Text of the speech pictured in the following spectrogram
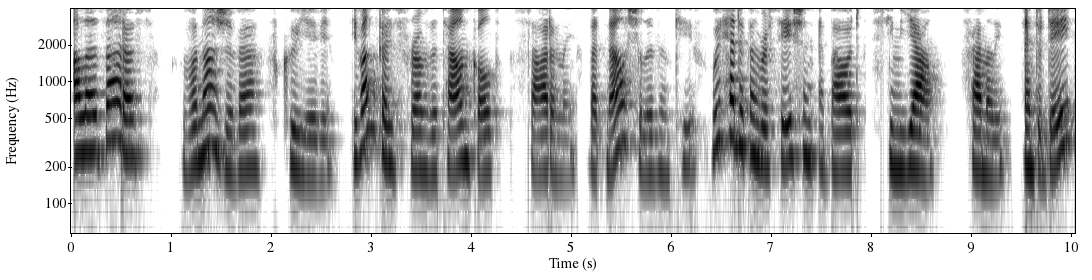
Але зараз вона живе в Києві. Іванка is from the town called Sarny, but now she lives in Kyiv. We had a conversation about сім'я, family. And today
